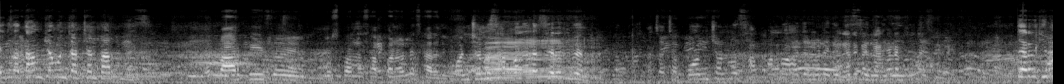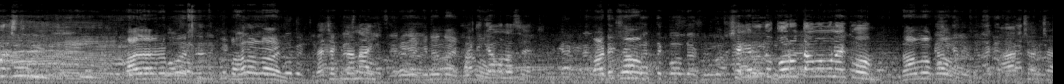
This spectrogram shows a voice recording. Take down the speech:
এগুলো দাম কেমন চাচ্ছেন পার পিস পার পিস ওই পঁচপান্ন ছাপ্পান্ন হলে ছাড়ে দেবেন পঞ্চান্ন ছাপ্পান্ন হলে ছেড়ে দিবেন। আচ্ছা আচ্ছা পঞ্চান্ন ছাপ্পান্ন হাজার হলে কি পরিস্থিতি বাজারের পরিস্থিতি খুব ভালো নয়। বেচা কিনা নাই? বেচা কিনে নাই পাটি কেমন আছে? পার্টি কম। সেখানে তো গরুর দামও মনে হয় কম। দামও কম। আচ্ছা আচ্ছা।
